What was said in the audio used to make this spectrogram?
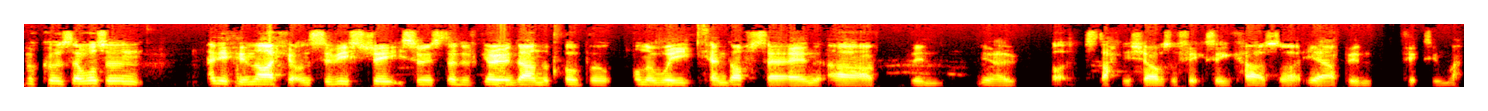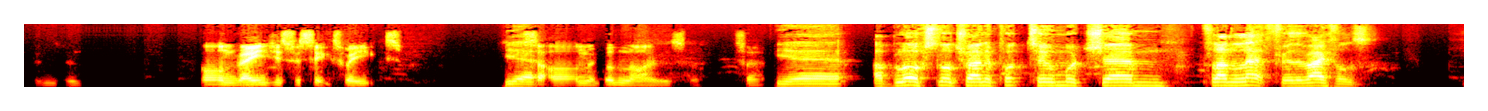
because there wasn't anything like it on Civvy Street. So instead of going down the pub on a weekend off saying, oh, I've been, you know, like stacking shelves or fixing cars, like, yeah, I've been fixing weapons and on ranges for six weeks, Yeah, sat on the gun line and stuff. So, yeah. A bloke still trying to put too much um, flannelette through the rifles.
